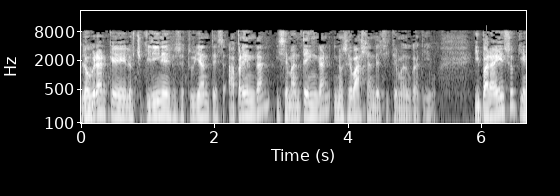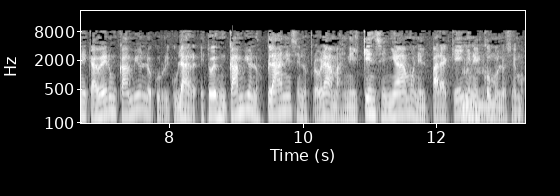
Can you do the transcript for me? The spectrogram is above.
lograr que los chiquilines, los estudiantes aprendan y se mantengan y no se vayan del sistema educativo. Y para eso tiene que haber un cambio en lo curricular. Esto es un cambio en los planes, en los programas, en el qué enseñamos, en el para qué y en el cómo lo hacemos.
